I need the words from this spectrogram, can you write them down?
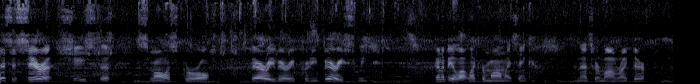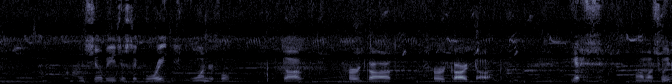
This is Sarah. She's the smallest girl. Very, very pretty, very sweet. Gonna be a lot like her mom, I think. And that's her mom right there. And she'll be just a great, wonderful dog. Herd dog. Herd guard dog. Yes. Oh, my sweetheart.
